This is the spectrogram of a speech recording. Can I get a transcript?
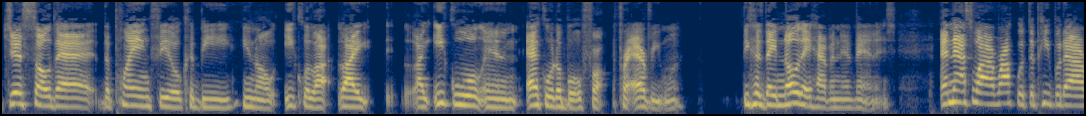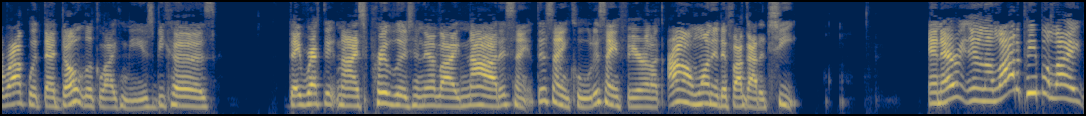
just so that the playing field could be, you know, equal, like, like equal and equitable for, for everyone because they know they have an advantage. And that's why I rock with the people that I rock with that don't look like me is because they recognize privilege and they're like, nah, this ain't this ain't cool. This ain't fair. Like I don't want it if I gotta cheat. And every and a lot of people like,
